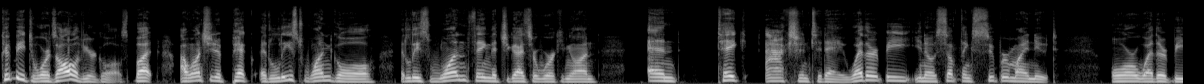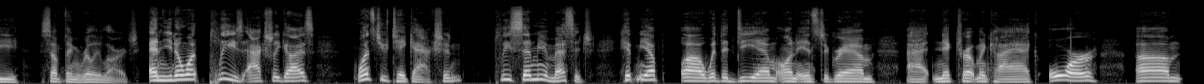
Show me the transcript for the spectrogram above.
could be towards all of your goals, but I want you to pick at least one goal, at least one thing that you guys are working on and take action today, whether it be, you know, something super minute or whether it be something really large. And you know what? Please, actually, guys, once you take action, please send me a message. Hit me up uh, with a DM on Instagram at Nick Troutman Kayak or um,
